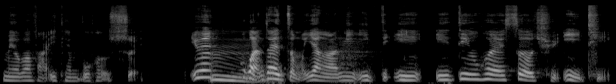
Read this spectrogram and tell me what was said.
没有办法一天不喝水，因为不管嗯。再怎么样啊，你一定一一定会摄取液体，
